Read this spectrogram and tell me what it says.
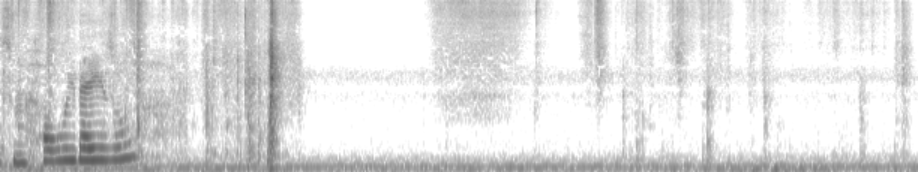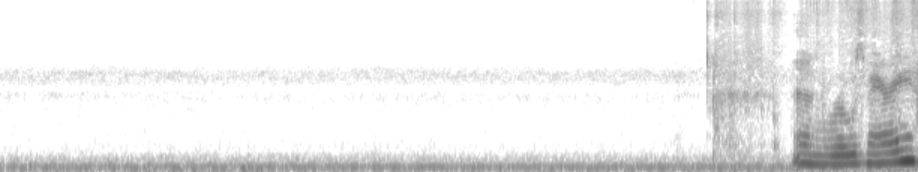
some holy basil. And rosemary.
